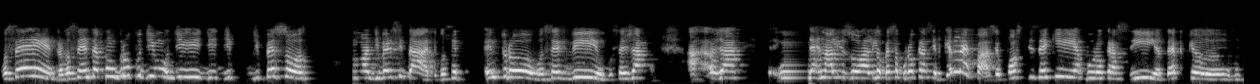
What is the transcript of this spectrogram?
você entra, você entra com um grupo de, de, de, de pessoas, uma diversidade, você entrou, você viu, você já, já internalizou ali sobre essa burocracia, porque não é fácil. Eu posso dizer que a burocracia, até porque eu,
